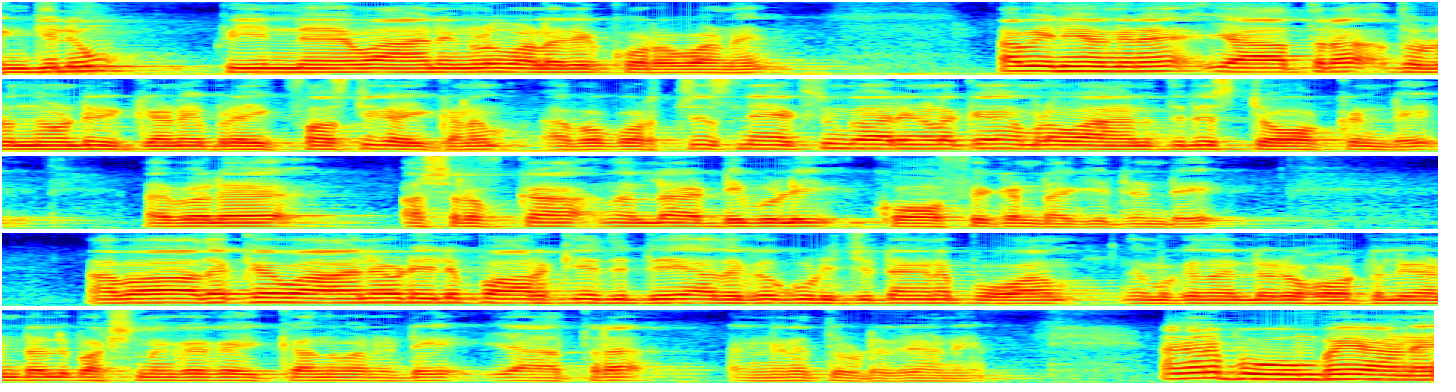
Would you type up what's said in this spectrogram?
എങ്കിലും പിന്നെ വാഹനങ്ങൾ വളരെ കുറവാണ്. അപ്പോൾ ഇനി അങ്ങനെ യാത്ര തുടർന്നുകൊണ്ടിരിക്കുകയാണ്. ബ്രേക്ക്ഫാസ്റ്റ് കഴിക്കണം. അപ്പോൾ കുറച്ച് സ്നാക്സും കാര്യങ്ങളൊക്കെ നമ്മുടെ വാഹനത്തിൽ സ്റ്റോക്ക് ഉണ്ട് അതുപോലെ അഷ്റഫ് ക നല്ല അടിപൊളി കോഫിയൊക്കെ ഉണ്ടാക്കിയിട്ടുണ്ട്. അപ്പോൾ അതൊക്കെ വാഹനം എവിടെയെങ്കിലും പാർക്ക് ചെയ്തിട്ട് അതൊക്കെ കുടിച്ചിട്ട് അങ്ങനെ പോവാം. നമുക്ക് നല്ലൊരു ഹോട്ടൽ കണ്ടാൽ ഭക്ഷണമൊക്കെ കഴിക്കാമെന്ന് പറഞ്ഞിട്ട് യാത്ര അങ്ങനെ തുടരുകയാണ് അങ്ങനെ പോകുമ്പോഴാണ്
